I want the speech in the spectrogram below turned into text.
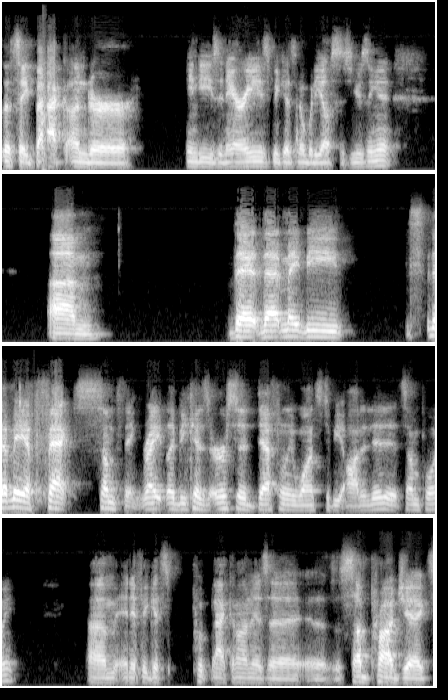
let's say back under Indy's and Aries because nobody else is using it um, that that may be that may affect something, right? Like because Ursa definitely wants to be audited at some point. Um, and if it gets put back on as a, as a sub project,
